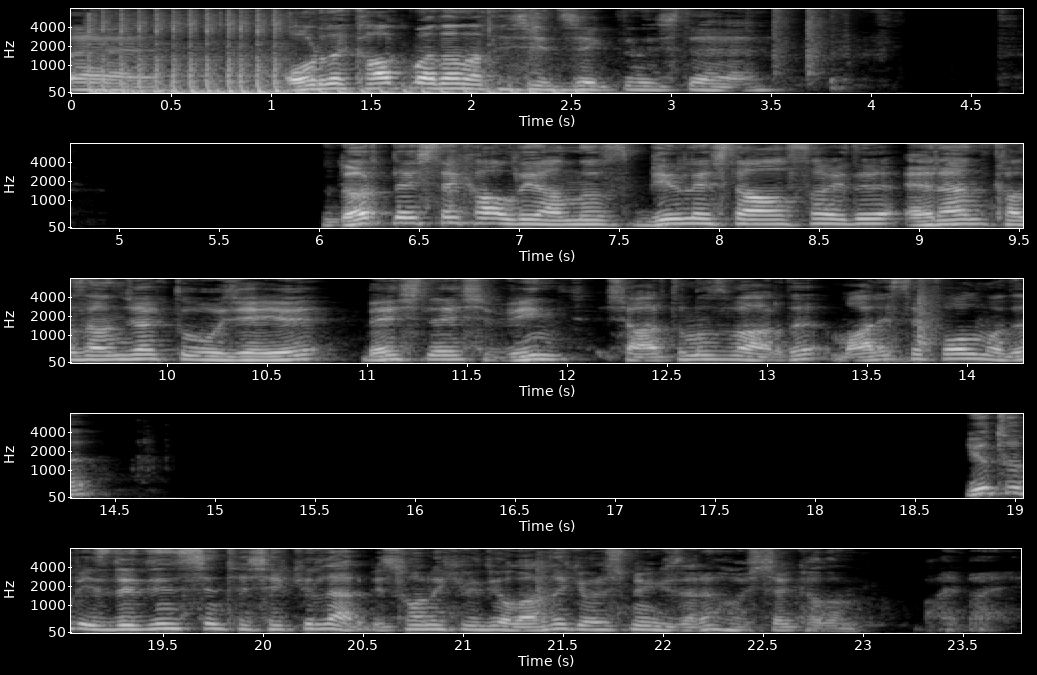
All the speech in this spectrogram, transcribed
Be. Orada kalkmadan ateş edecektin işte. 4 leşte kaldı yalnız. 1 leşte alsaydı Eren kazanacaktı UC'yi. 5 leş win şartımız vardı. Maalesef olmadı. YouTube izlediğiniz için teşekkürler. Bir sonraki videolarda görüşmek üzere. Hoşça kalın. Bay bay.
